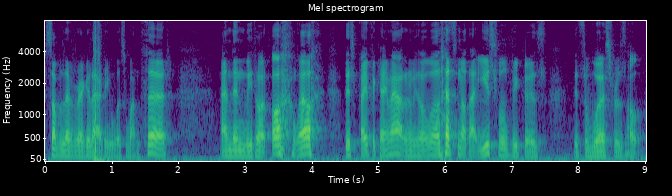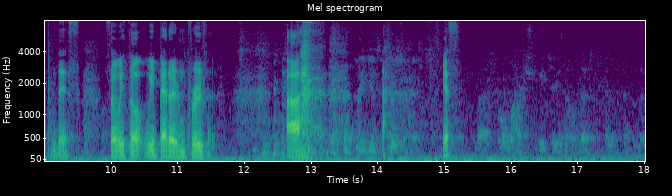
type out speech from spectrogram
Sobolev regularity was one third, and then we thought, oh, well, this paper came out, and we thought, well, that's not that useful because it's a worse result than this. So we thought we'd better improve it. Uh, I think there's a question there. yes? For large beta, you know that it cannot happen that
